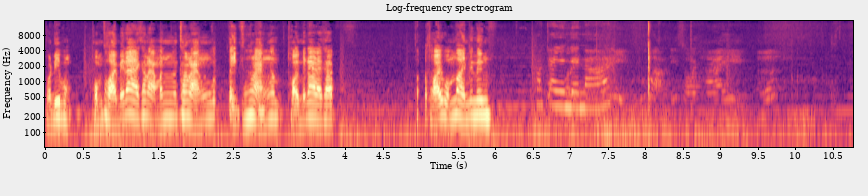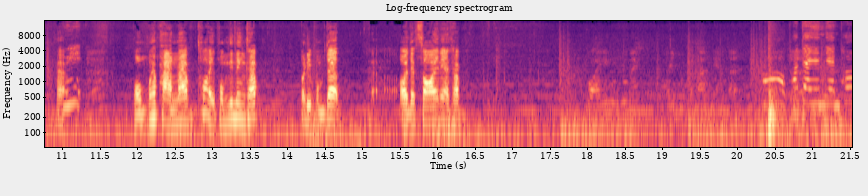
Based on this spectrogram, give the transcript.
พอดีผม ผมถอยไม่ได้ข้างหลังมันข้างหลังติดข้างหลังถอยไม่ได้แล้วครับ ถอยให้ผมหน่อยนิดนึงพ่อใจเย็นๆนะรู้เปล่านี่ซอยไทยเออครับเฮ้ยผมแค่ผ่านมาถอยผมนิดนึงครับพอดีผมจะเอ่อออกจากซอยเนี่ยครับซอยนี่มึงรู้ไหมใครอยู่กันบ้างเนี่ยนะพ่อพ่อใจเย็นๆพ่อ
